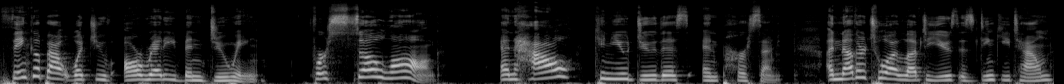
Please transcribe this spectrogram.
Think about what you've already been doing for so long and how can you do this in person? Another tool I love to use is Dinkytown.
